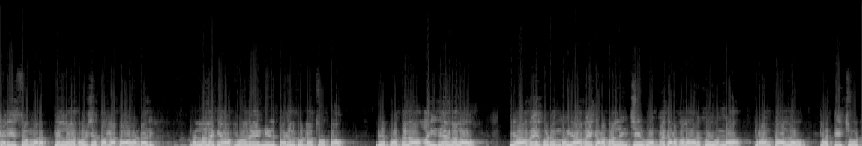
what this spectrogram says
కనీసం మన పిల్లల భవిష్యత్తు అన్నా బాగుండాలి. పిల్లలకి ఆ ఫ్లోరైడ్ నీళ్ళు తగలకుండా చూద్దాం. రేపు పొద్దున ఐదేళ్ళలో యాభై కుటుంబ యాభై గడపల నుంచి వంద గడపల వరకు ఉన్న ప్రాంతాల్లో ప్రతి చోట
